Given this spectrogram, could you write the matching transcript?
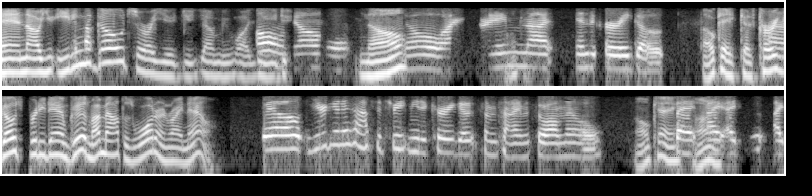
And now, are you eating the goats, or are you? you I mean, what, do Oh you do, no. no. No, I I'm not into curry goat. Okay, because curry Uh, goat's pretty damn good. My mouth is watering right now. Well, you're gonna have to treat me to curry goat sometime, so I'll know. Okay. But right. I, I I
